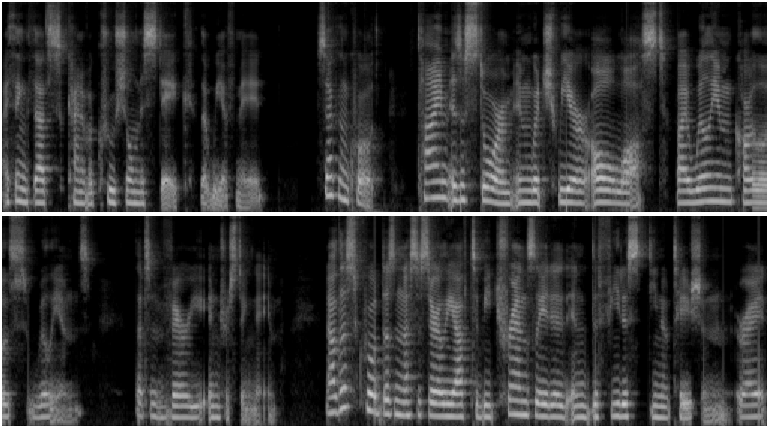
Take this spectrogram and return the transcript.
I think that's kind of a crucial mistake that we have made. Second quote Time is a storm in which we are all lost by William Carlos Williams. That's a very interesting name. Now, this quote doesn't necessarily have to be translated in defeatist denotation, right?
